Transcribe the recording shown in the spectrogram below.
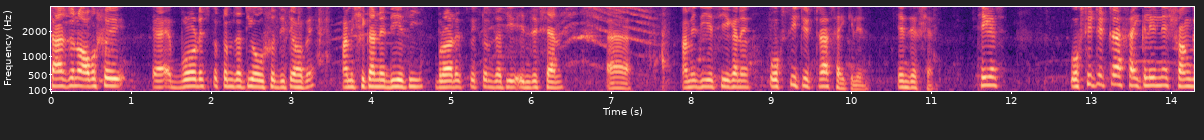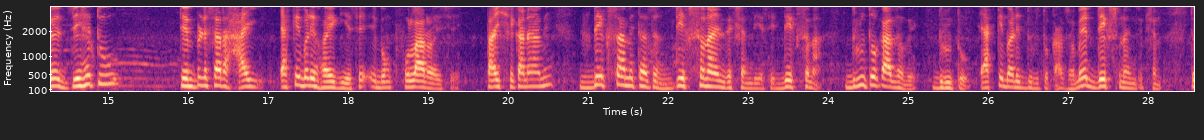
তার জন্য অবশ্যই ব্রড স্পেকট্রাম জাতীয় ঔষধ দিতে হবে। আমি সেখানে দিয়েছি ব্রড স্পেকট্রাম জাতীয় ইঞ্জেকশান আমি দিয়েছি এখানে অক্সিটেট্রা অক্সিটেট্রাসাইক্লিন ইঞ্জেকশান ঠিক আছে? অক্সিটেট্রাসাইক্লিনের সঙ্গে যেহেতু টেম্পারেচার হাই একেবারে হয়ে গিয়েছে এবং ফোলা রয়েছে, তাই সেখানে আমি ডেক্সামিথাজন ডেক্সোনা ইঞ্জেকশন দিয়েছি। ডেক্সোনা দ্রুত কাজ হবে, দ্রুত, একেবারে দ্রুত কাজ হবে ডেক্সোনা ইঞ্জেকশন তো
